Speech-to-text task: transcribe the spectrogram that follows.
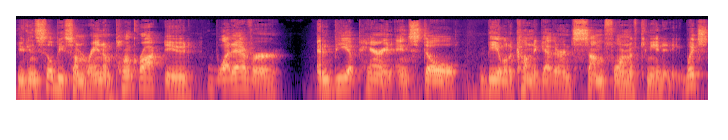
You can still be some random punk rock dude, whatever, and be a parent and still be able to come together in some form of community. Which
